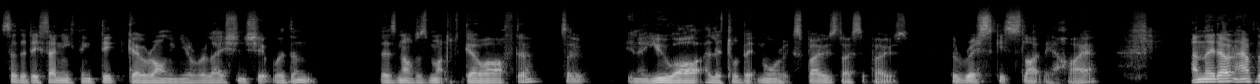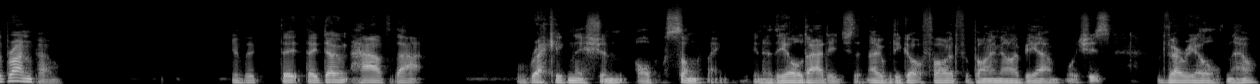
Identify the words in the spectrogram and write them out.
So that if anything did go wrong in your relationship with them, there's not as much to go after. So, you know, you are a little bit more exposed, I suppose. The risk is slightly higher. And they don't have the brand power. You know, they, they, they don't have that recognition of something you know, the old adage that nobody got fired for buying IBM, which is very old now,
